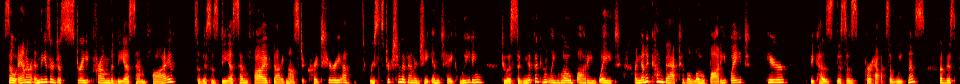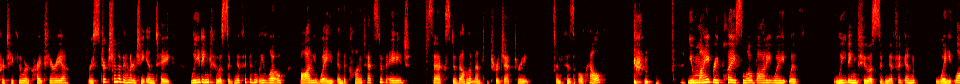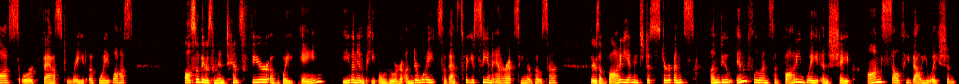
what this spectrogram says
So Anna, and these are just straight from the DSM-5. So this is DSM-5 diagnostic criteria, restriction of energy intake leading to a significantly low body weight. I'm gonna come back to the low body weight here because this is perhaps a weakness of this particular criteria. Restriction of energy intake leading to a significantly low body weight in the context of age, sex, developmental trajectory, and physical health. you might replace low body weight with leading to a significant weight loss or fast rate of weight loss. Also, there's an intense fear of weight gain, even in people who are underweight. So that's what you see in anorexia nervosa. There's a body image disturbance undue influence of body weight and shape on self evaluation.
